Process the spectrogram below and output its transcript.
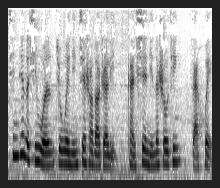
今天的新闻就为您介绍到这里，感谢您的收听，再会。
